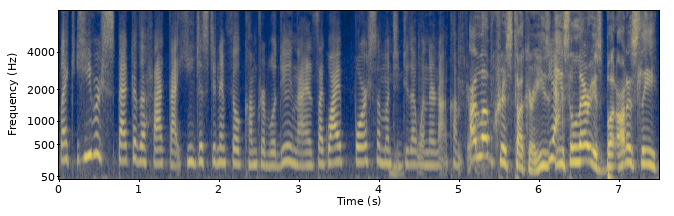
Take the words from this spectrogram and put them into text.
like he respected the fact that he just didn't feel comfortable doing that. It's like why force someone to do that when they're not comfortable? I love Chris Tucker. He's Yeah. he's hilarious, but honestly,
